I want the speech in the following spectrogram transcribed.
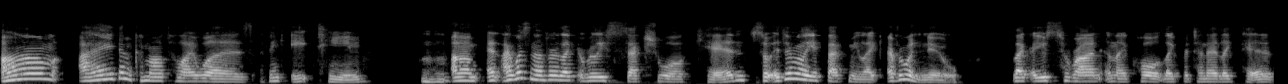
Um, I didn't come out till I was, I think, 18. Mhm. Um, and I was never like a really sexual kid, so it didn't really affect me. Like everyone knew. Like I used to run and like hold like pretend I'd like tit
